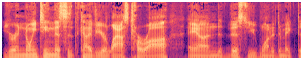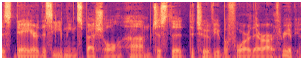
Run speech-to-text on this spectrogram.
you're anointing this as kind of your last hurrah, and this you wanted to make this day or this evening special. Um, just the the two of you before there are three of you.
